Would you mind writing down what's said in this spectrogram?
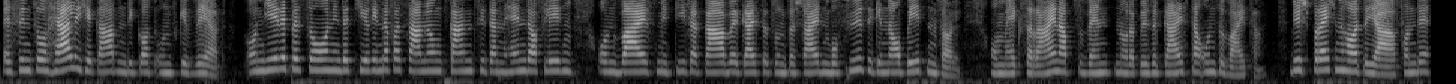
Es sind so herrliche Gaben, die Gott uns gewährt. Und jede Person in der Kirche, in der Versammlung kann sie dann Hände auflegen und weiß mit dieser Gabe Geister zu unterscheiden, wofür sie genau beten soll, um Hexereien abzuwenden oder böse Geister und so weiter. Wir sprechen heute ja von der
